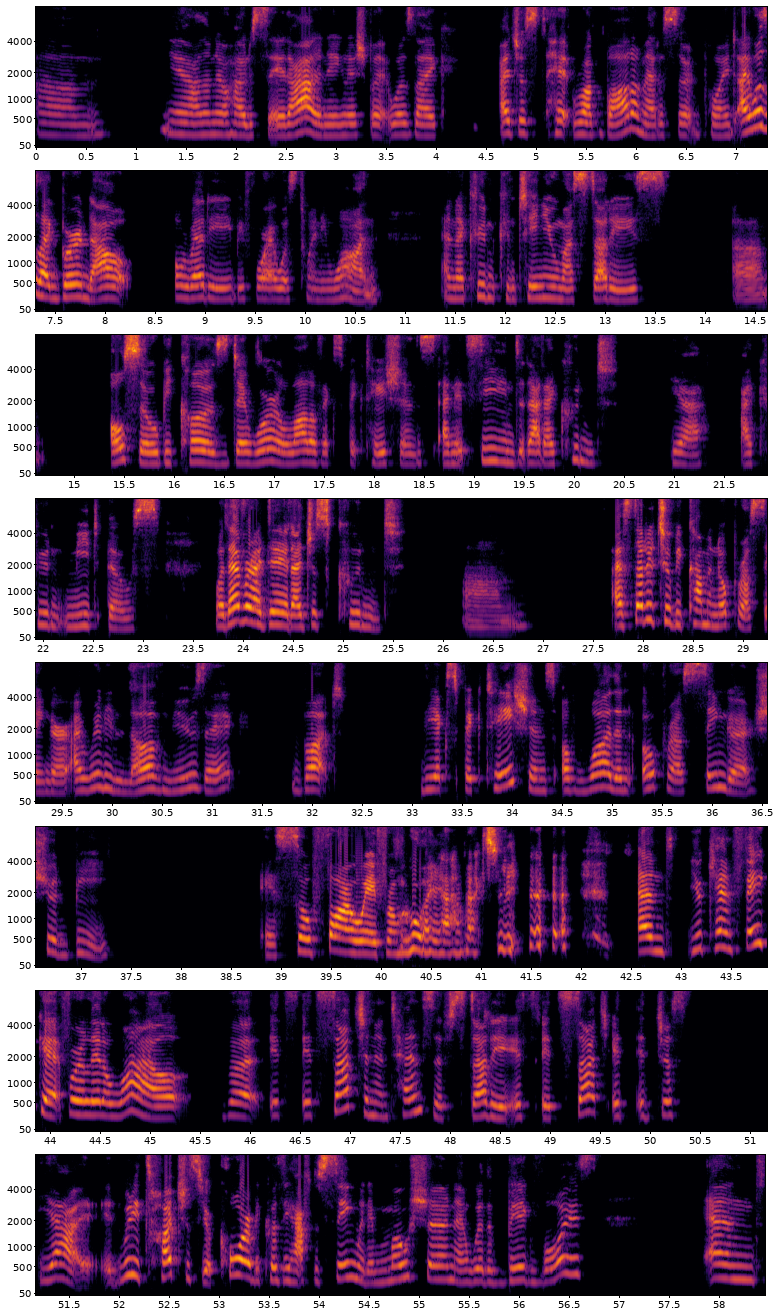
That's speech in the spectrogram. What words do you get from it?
um yeah i don't know how to say that in english but it was like i just hit rock bottom at a certain point. I was like burned out already before i was 21 and i couldn't continue my studies um also because there were a lot of expectations and it seemed that i couldn't yeah i couldn't meet those whatever I did, I just couldn't. Um, I started to become an opera singer. I really love music, but the expectations of what an opera singer should be is so far away from who I am actually. and you can fake it for a little while, but it's it's such an intensive study. It's it's such it it just yeah, it really touches your core because you have to sing with emotion and with a big voice. And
